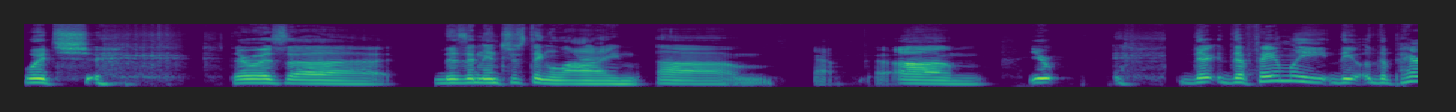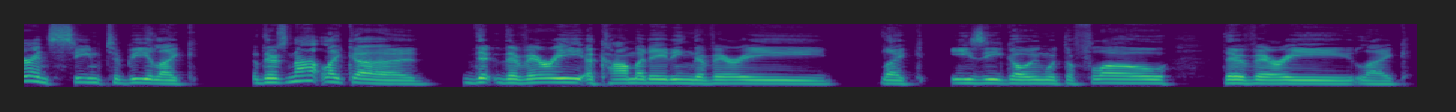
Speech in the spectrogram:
which there was uh there's an interesting line um yeah um you the the family the the parents seem to be like there's not like a they're, they're very accommodating they're very like easy going with the flow they're very like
